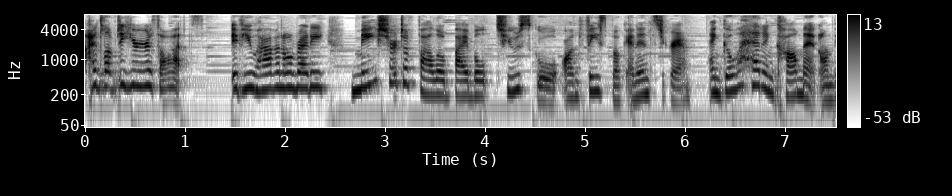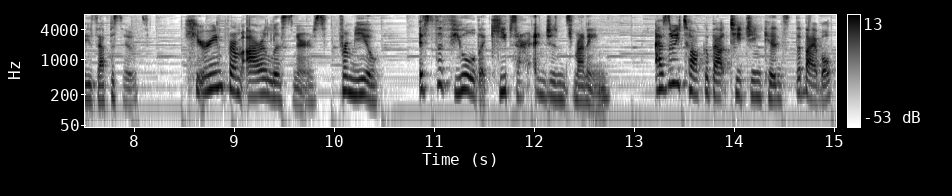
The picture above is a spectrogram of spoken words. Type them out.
I'd love to hear your thoughts. If you haven't already, make sure to follow Bible to School on Facebook and Instagram and go ahead and comment on these episodes. Hearing from our listeners, from you, it's the fuel that keeps our engines running. As we talk about teaching kids the Bible,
